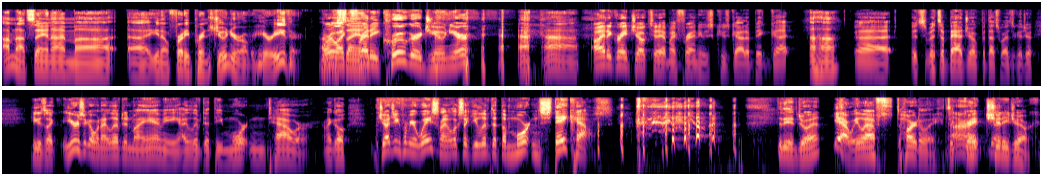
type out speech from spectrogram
I'm not saying I'm, uh, uh, you know, Freddie Prinze Jr. over here either. Just like saying- Freddy Krueger Jr. I had a great joke today at my friend who's who's got a big gut. Uh-huh. Uh, it's it's a bad joke, but that's why it's a good joke. He was like, years ago when I lived in Miami, I lived at the Morton Tower, and I go, judging from your waistline, it looks like you lived at the Morton Steakhouse. Did he enjoy it? yeah, we laughed heartily. It's a All great right, shitty joke.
